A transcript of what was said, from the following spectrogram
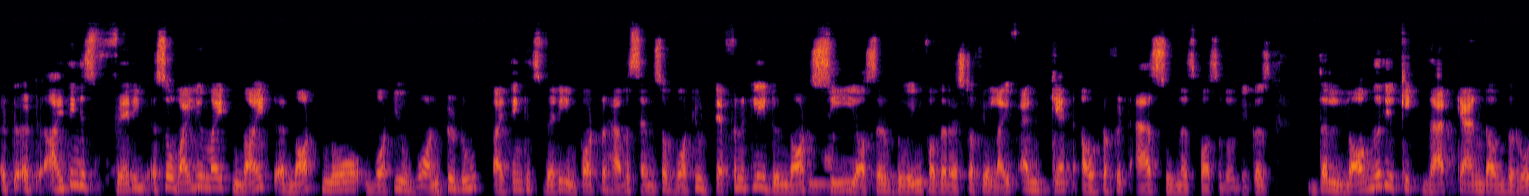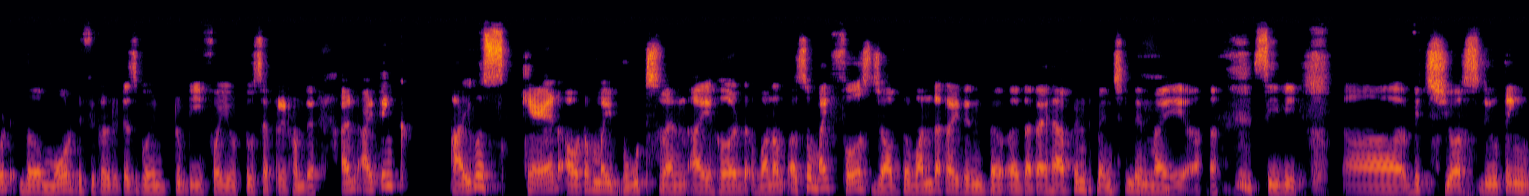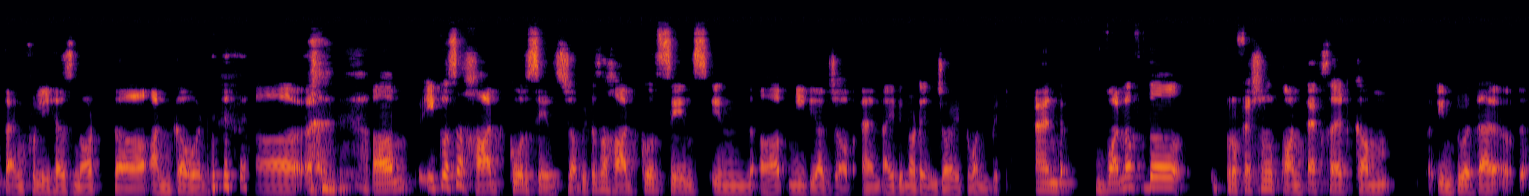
Uh, uh, I think it's very so. While you might not uh, not know what you want to do, I think it's very important to have a sense of what you definitely do not see yourself doing for the rest of your life and get out of it as soon as possible. Because the longer you kick that can down the road, the more difficult it is going to be for you to separate from there. And I think I was scared out of my boots when I heard one of uh, so my first job, the one that I didn't uh, uh that I haven't mentioned in my uh, CV, uh, which your sleuthing thankfully has not uh, uncovered. um, it was a hardcore sales job. It was a hardcore sales in media job, and I did not enjoy it one bit. And one of the professional contacts I had come into a,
